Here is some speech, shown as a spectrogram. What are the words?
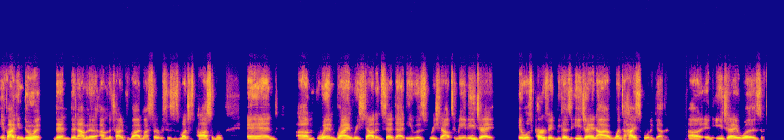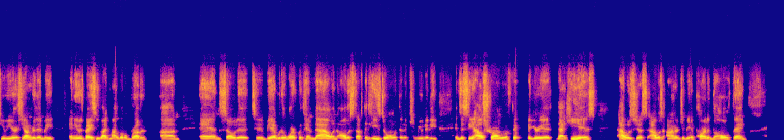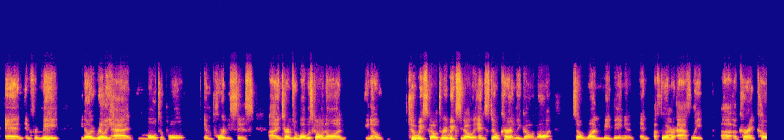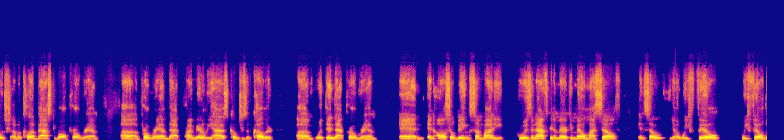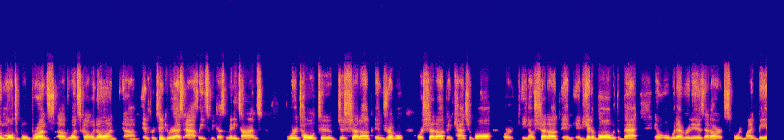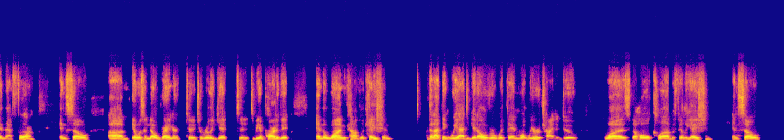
if I can do it, then then I'm gonna I'm gonna try to provide my services as much as possible. And um, when Brian reached out and said that he was reaching out to me and EJ, it was perfect because EJ and I went to high school together. Uh, and EJ was a few years younger than me, and he was basically like my little brother. Um, and so to to be able to work with him now and all the stuff that he's doing within the community, and to see how strong of a figure that he is, I was just I was honored to be a part of the whole thing. And and for me, you know, it really had multiple importances uh, in terms of what was going on, you know, two weeks ago, three weeks ago, and still currently going on. So, one, me being an, an, a former athlete, uh, a current coach of a club basketball program, uh, a program that primarily has coaches of color um, within that program, and and also being somebody who is an African American male myself, and so you know we feel we feel the multiple brunts of what's going on, um, in particular as athletes, because many times we're told to just shut up and dribble or shut up and catch a ball or you know shut up and, and hit a ball with a bat and, or whatever it is that our sport might be in that form. And so um, it was a no-brainer to, to really get to, to be a part of it. And the one complication that i think we had to get over within what we were trying to do was the whole club affiliation and so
